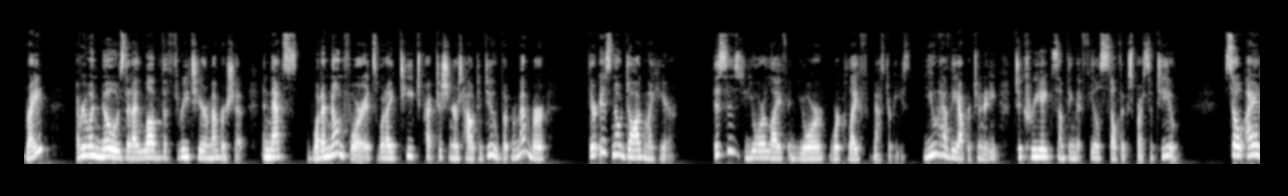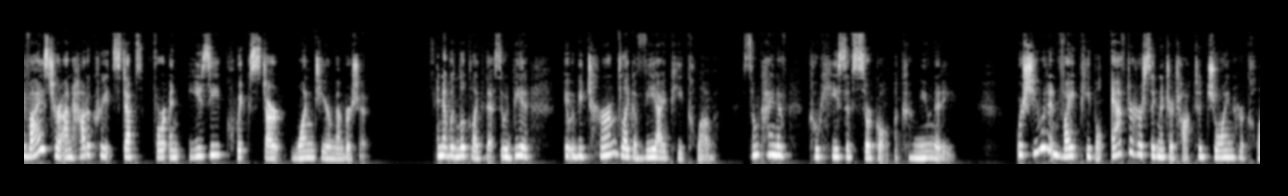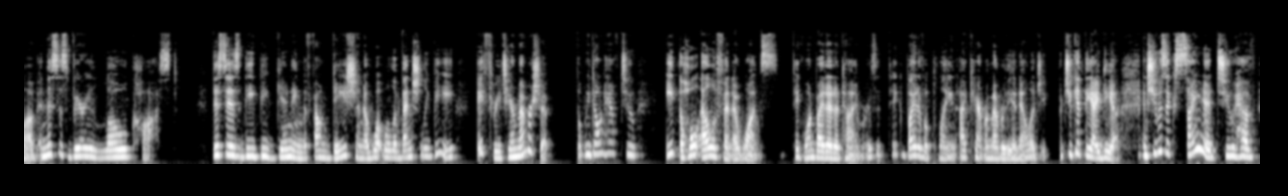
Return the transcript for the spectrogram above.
right? Everyone knows that I love the three tier membership, and that's what I'm known for. It's what I teach practitioners how to do. But remember, there is no dogma here. This is your life and your work life masterpiece. You have the opportunity to create something that feels self expressive to you. So I advised her on how to create steps for an easy, quick start one tier membership. And it would look like this it would be a, it would be termed like a VIP club, some kind of cohesive circle, a community, where she would invite people after her signature talk to join her club. And this is very low cost. This is the beginning, the foundation of what will eventually be a three tier membership. But we don't have to eat the whole elephant at once. Take one bite at a time, or is it take a bite of a plane? I can't remember the analogy, but you get the idea. And she was excited to have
